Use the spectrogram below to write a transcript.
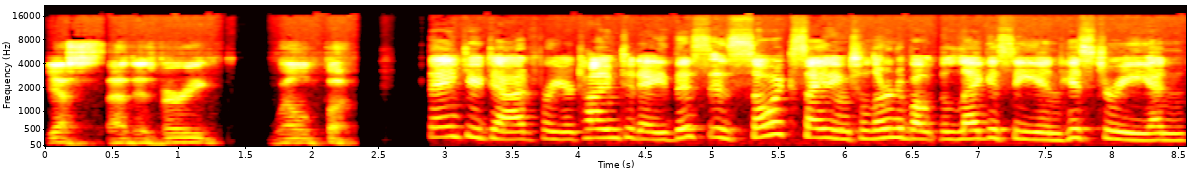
Yes, that is very well put. Thank you, Dad, for your time today. This is so exciting to learn about the legacy and history and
